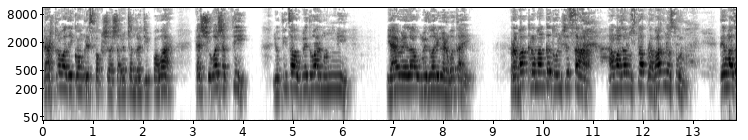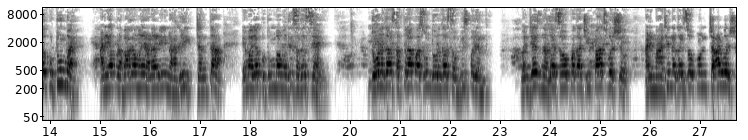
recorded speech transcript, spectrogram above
राष्ट्रवादी काँग्रेस पक्ष शरदचंद्रजी पवार या शिवशक्ती युतीचा उमेदवार म्हणून मी यावेळेला उमेदवारी लढवत आहे. प्रभाग क्रमांक दोनशे सहा हा माझा नुसता प्रभाग नसून ते माझं कुटुंब आहे. आणि या प्रभागामध्ये राहणारी नागरिक जनता हे माझ्या कुटुंबामधील सदस्य आहेत. दोन हजार सतरा पासून दोन हजार सव्वीस पर्यंत म्हणजेच नगरसेवक पदाची पाच वर्ष आणि माझी नगरसेवक म्हणून चार वर्ष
